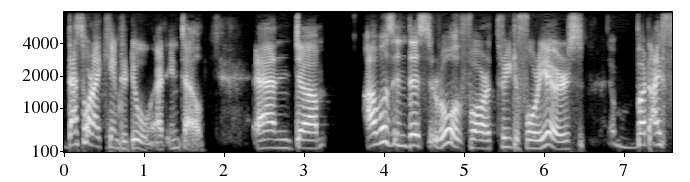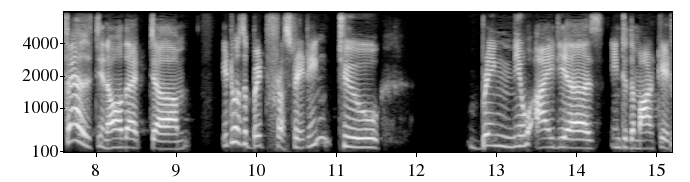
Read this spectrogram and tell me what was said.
that's what I came to do at Intel, and um, I was in this role for three to four years. But I felt, you know, that um, it was a bit frustrating to bring new ideas into the market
